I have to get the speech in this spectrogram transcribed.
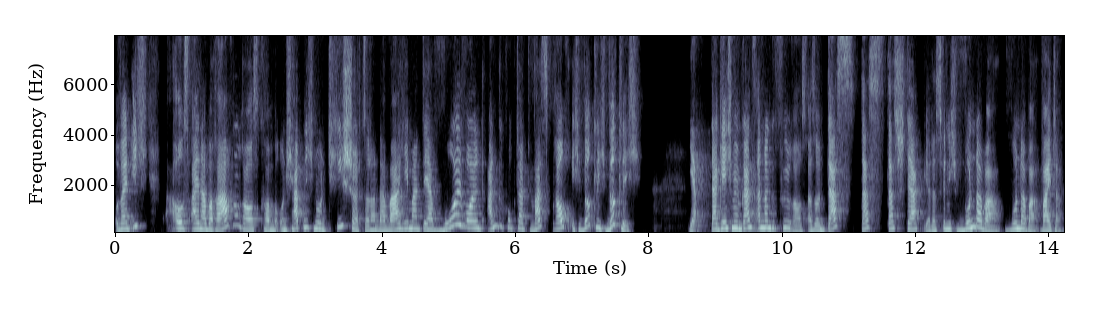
Und wenn ich aus einer Beratung rauskomme und ich habe nicht nur ein T-Shirt, sondern da war jemand, der wohlwollend angeguckt hat, was brauche ich wirklich, wirklich. Ja. Da gehe ich mit einem ganz anderen Gefühl raus. Also das, das, das stärkt ihr. Das finde ich wunderbar, wunderbar. Weiter.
